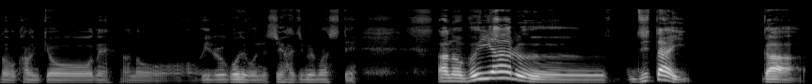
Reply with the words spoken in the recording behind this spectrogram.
の環境をね、あのいろいろゴニョゴニョし始めまして、あの、VR 自体が、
